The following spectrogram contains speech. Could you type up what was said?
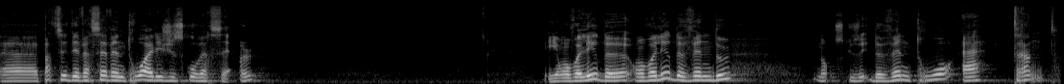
euh, à partir des versets 23 aller jusqu'au verset 1. Et on va lire de, on va lire de 22, non, excusez, de 23 à 30.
